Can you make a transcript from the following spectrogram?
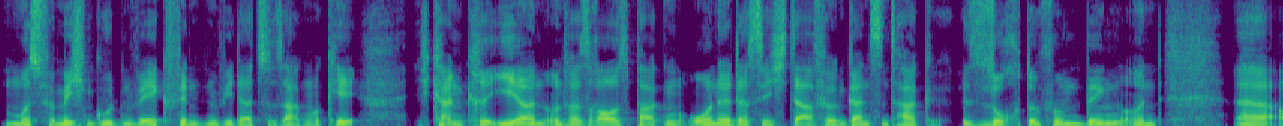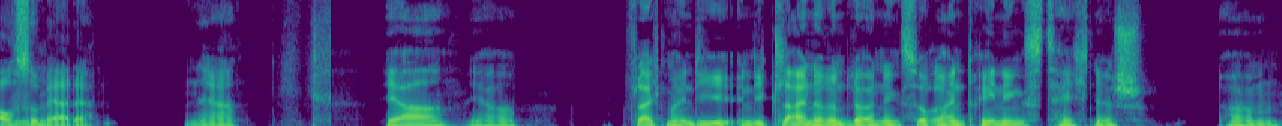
muss für mich einen guten Weg finden, wieder zu sagen, okay, ich kann kreieren und was rauspacken, ohne dass ich dafür einen ganzen Tag suchte vom Ding und äh, auch mhm. so werde. Ja. Ja, ja. Vielleicht mal in die, in die kleineren Learnings, so rein trainingstechnisch. Ähm,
